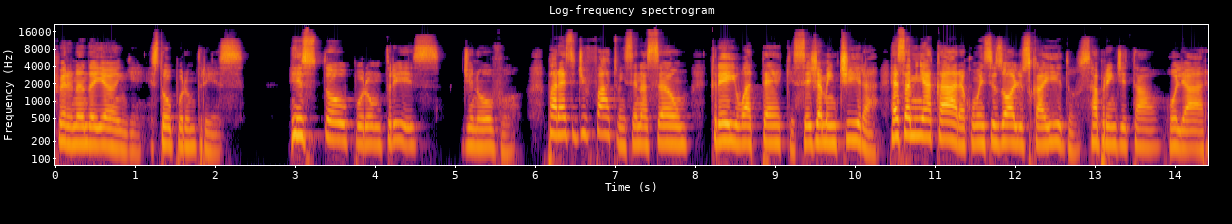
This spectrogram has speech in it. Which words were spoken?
Fernanda Young, estou por um triz. Estou por um triz. De novo. Parece de fato encenação. Creio até que seja mentira. Essa minha cara com esses olhos caídos. Aprendi tal olhar,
